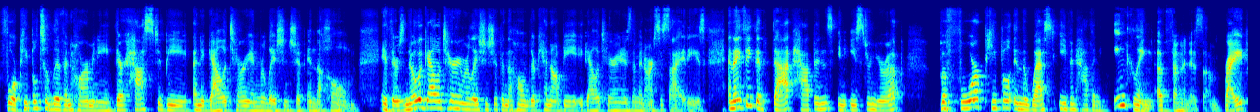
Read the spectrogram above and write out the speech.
for people to live in harmony, there has to be an egalitarian relationship in the home. If there's no egalitarian relationship in the home, there cannot be egalitarianism in our societies. And I think that that happens in Eastern Europe before people in the West even have an inkling of feminism, right?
